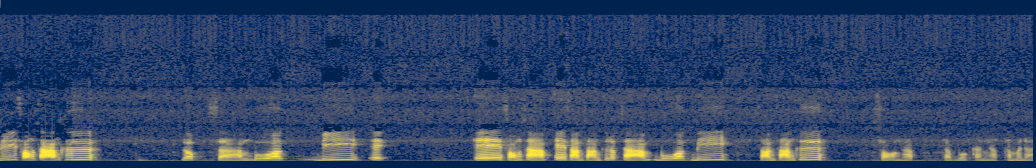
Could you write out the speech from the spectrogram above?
b สองสามคือลบสามบวก b a a สองสาม a สามสามคือลบสามบวก b สามสามคือสองครับจะบวกกันครับธรรมดา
